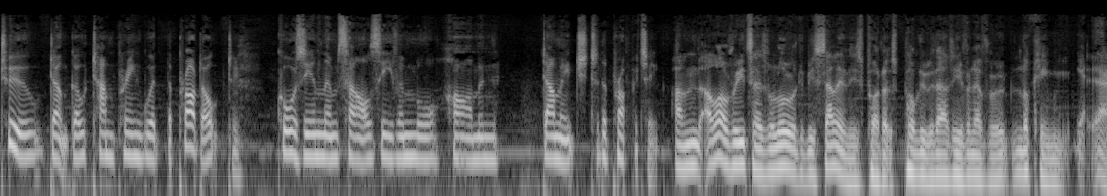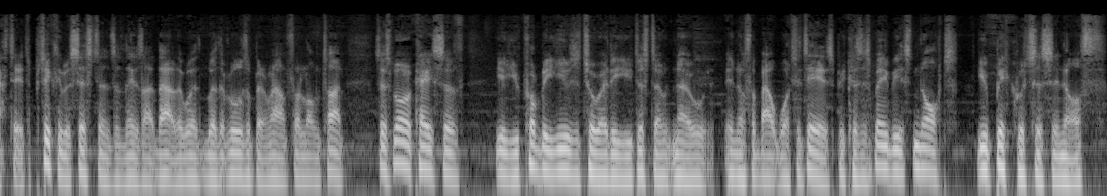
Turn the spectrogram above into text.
two, don't go tampering with the product, mm. causing themselves even more harm and damage to the property. And a lot of retailers will already be selling these products probably without even ever looking at it, particularly with systems and things like that, where, where, the rules have been around for a long time. So it's more a case of you, you probably use it already, you just don't know enough about what it is because it's maybe it's not ubiquitous enough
